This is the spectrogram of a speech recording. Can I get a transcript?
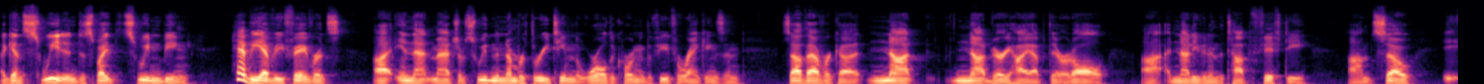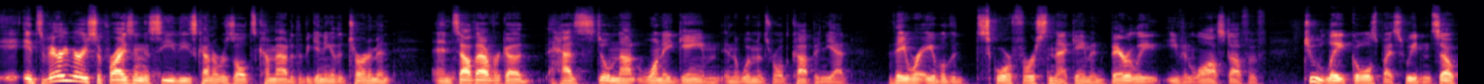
against Sweden, despite Sweden being heavy, heavy favorites uh, in that matchup. Sweden, the number three team in the world according to the FIFA rankings, and South Africa not not very high up there at all, uh, not even in the top 50. Um, so it's very, very surprising to see these kind of results come out at the beginning of the tournament. And South Africa has still not won a game in the Women's World Cup, and yet they were able to score first in that game and barely even lost off of two late goals by Sweden. So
